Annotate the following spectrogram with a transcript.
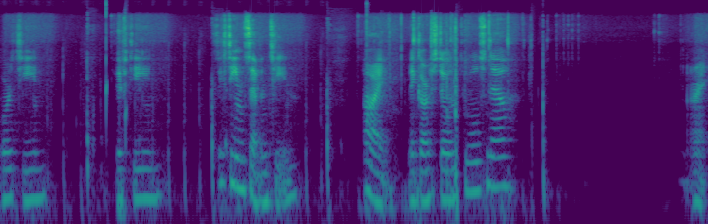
14, 15, 16, 17. Alright, make our stone tools now. Alright.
